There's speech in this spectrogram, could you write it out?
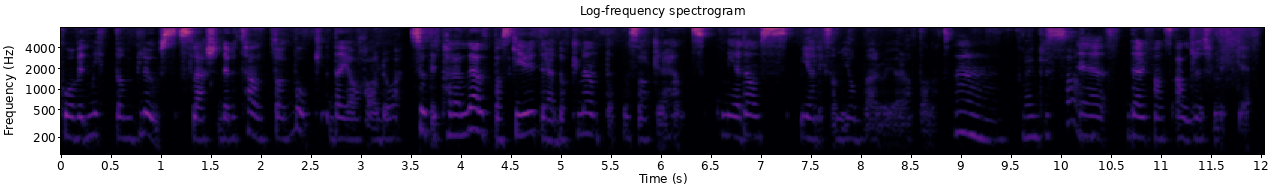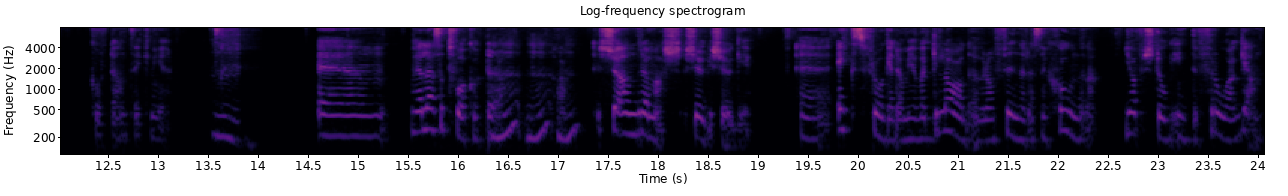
covid-19 blues slash debutantdagbok där jag har då suttit parallellt och skrivit det här dokumentet när saker har hänt medan jag liksom jobbar och gör allt annat. Mm, vad intressant. Eh, där det fanns alldeles för mycket korta anteckningar. Eh, jag läser två korta då. Ja. 22 mars 2020. Eh, X frågade om jag var glad över de fina recensionerna. Jag förstod inte frågan.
